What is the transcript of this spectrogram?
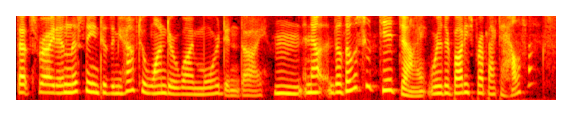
That's right. And listening to them, you have to wonder why more didn't die. Mm. Now, those who did die, were their bodies brought back to Halifax?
